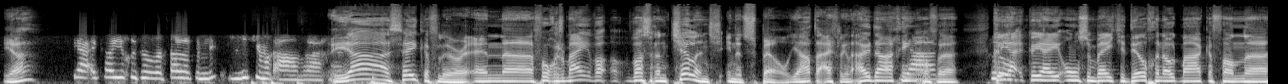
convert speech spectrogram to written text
Ja? Ja, ik kan je goed horen. Fijn dat ik een li- liedje mag aanvragen. Ja, zeker Fleur. En eh, volgens mij wa- was er een challenge in het spel. Je had er eigenlijk een uitdaging. Ja, of, eh, kun, jij, kun jij ons een beetje deelgenoot maken van eh,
